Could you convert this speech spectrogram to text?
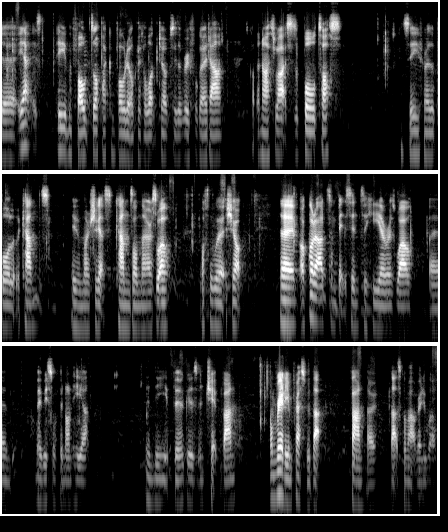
uh, yeah, it's, it even folds up. I can fold it up if I want to. Obviously, the roof will go down. It's got the nice lights. There's a ball toss. As you can see, throw the ball at the cans. Even managed to get some cans on there as well, off the workshop. Um, I've got to add some bits into here as well. Um, maybe something on here in the burgers and chip van. I'm really impressed with that van though. That's come out really well.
